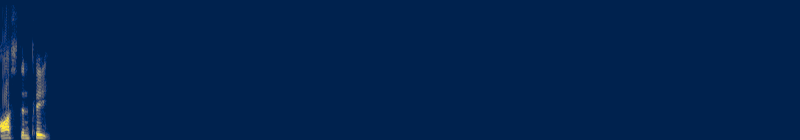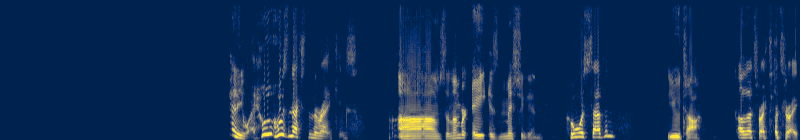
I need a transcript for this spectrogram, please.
Austin Peay. Anyway, who who's next in the rankings? Um, so number eight is Michigan, Who was seven? Utah. Oh, that's right. That's right.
